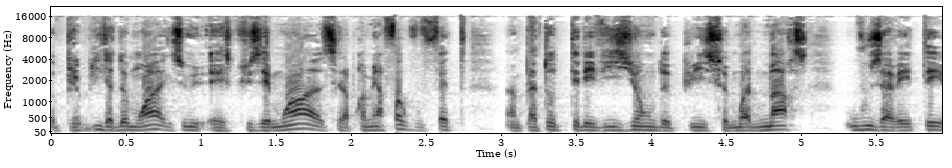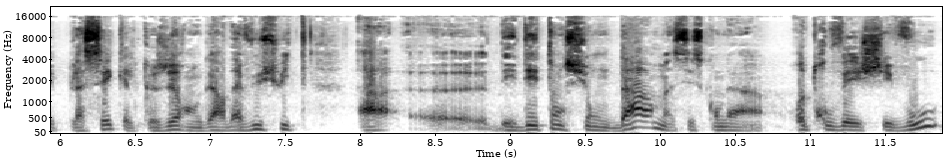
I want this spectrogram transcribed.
euh, il y a deux mois, excu- excusez-moi, c'est la première fois que vous faites un plateau de télévision depuis ce mois de mars où vous avez été placé quelques heures en garde à vue suite à euh, des détentions d'armes. C'est ce qu'on a retrouvé chez vous.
